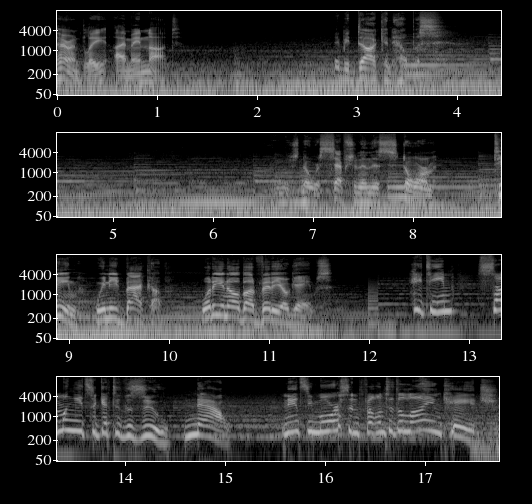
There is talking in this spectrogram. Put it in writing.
Apparently, I may not. Maybe Doc can help us. There's no reception in this storm. Team, we need backup. What do you know about video games? Hey, team, someone needs to get to the zoo, now. Nancy Morrison fell into the lion cage.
